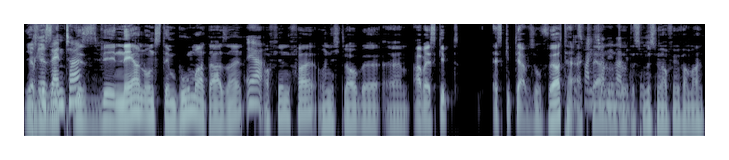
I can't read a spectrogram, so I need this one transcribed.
ja, wir, präsenter. sind, wir, wir nähern uns dem Boomer-Dasein, Ja. auf jeden Fall. Und ich glaube, ähm, aber es gibt, es gibt ja so Wörter Das erklären und so, das müssen wir auf jeden Fall machen.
